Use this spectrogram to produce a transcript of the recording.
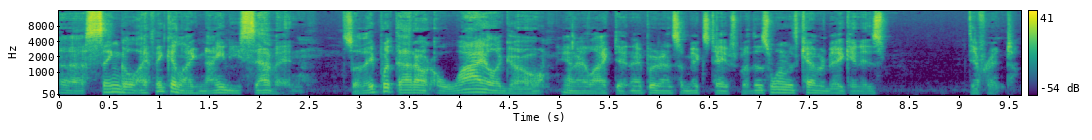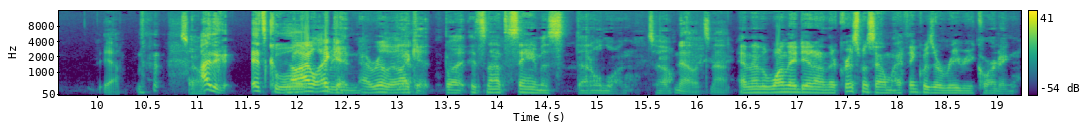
a single, I think, in like '97. So they put that out a while ago, and I liked it, and I put it on some mixtapes. But this one with Kevin Bacon is different. Yeah. So I think it's cool. no, I like mean, it. I really like it, but it's not the same as that old one. So No, it's not. And then the one they did on their Christmas album, I think, was a re-recording.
